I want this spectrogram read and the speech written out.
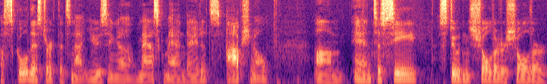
a school district that's not using a mask mandate. It's optional. Um, and to see students shoulder to shoulder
